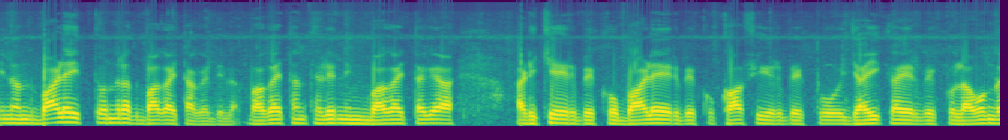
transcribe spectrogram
ಇನ್ನೊಂದು ಬಾಳೆ ಇತ್ತು ಅಂದರೆ ಅದು ಭಾಗಾಯ್ತಾಗೋದಿಲ್ಲ ಆಗೋದಿಲ್ಲ. ಬಾಗಾಯ್ತು ಅಂತ ಹೇಳಿ ನಿಮ್ಮ ಭಾಗಾಯ್ತಾಗೆ ಅಡಿಕೆ ಇರಬೇಕು, ಬಾಳೆ ಇರಬೇಕು, ಕಾಫಿ ಇರಬೇಕು, ಜಾಯಿಕಾಯಿ ಇರಬೇಕು, ಲವಂಗ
